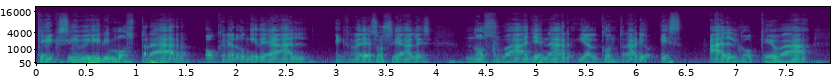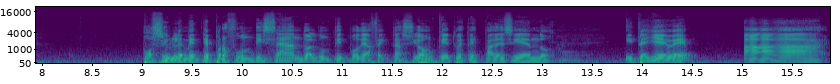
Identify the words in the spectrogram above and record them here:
que exhibir y mostrar o crear un ideal en redes sociales nos va a llenar y al contrario es algo que va posiblemente profundizando algún tipo de afectación que tú estés padeciendo y te lleve a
